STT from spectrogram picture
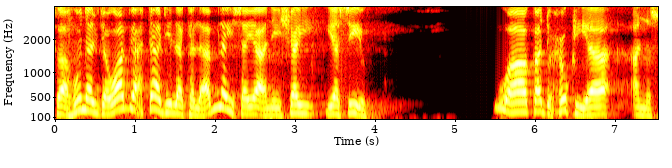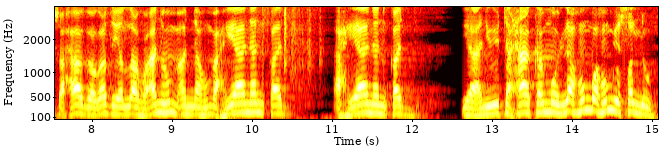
فهنا الجواب يحتاج إلى كلام ليس يعني شيء يسير. وقد حكي عن الصحابة رضي الله عنهم أنهم أحيانا قد أحيانا قد يعني يتحاكمون لهم وهم يصلون.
